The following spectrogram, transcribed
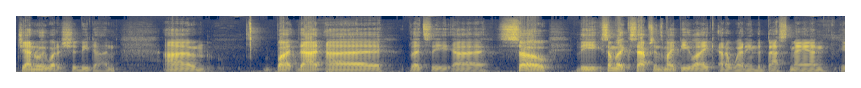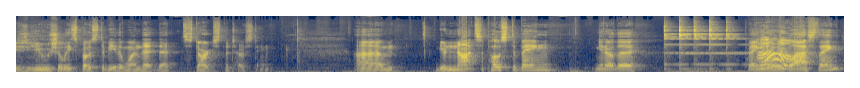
generally what it should be done. Um, but that, uh, let's see. Uh, so the some exceptions might be like at a wedding, the best man is usually supposed to be the one that that starts the toasting. Um, you're not supposed to bang, you know, the banging on your Oh. glass thing.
